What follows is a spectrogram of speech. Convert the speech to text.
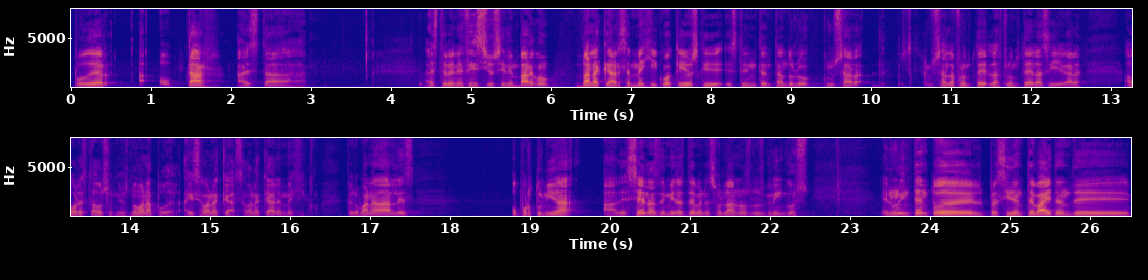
poder optar a, esta, a este beneficio. Sin embargo, van a quedarse en México aquellos que estén intentándolo cruzar, cruzar las fronteras y llegar ahora a Estados Unidos. No van a poder, ahí se van a quedar, se van a quedar en México. Pero van a darles oportunidad a decenas de miles de venezolanos, los gringos, en un intento del presidente Biden de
